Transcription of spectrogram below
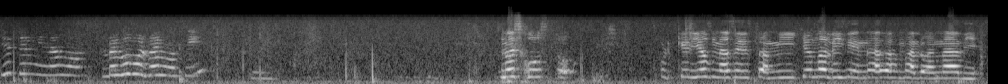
Ya terminamos. Luego volvemos, ¿sí? No es justo. ¿Por qué Dios me hace esto a mí? Yo no le hice nada malo a nadie.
